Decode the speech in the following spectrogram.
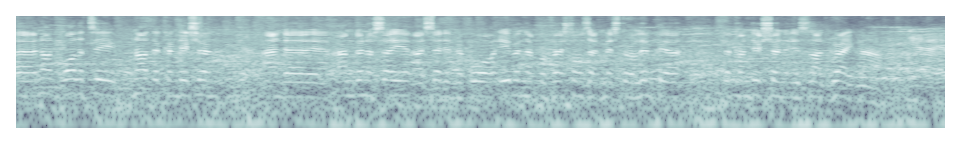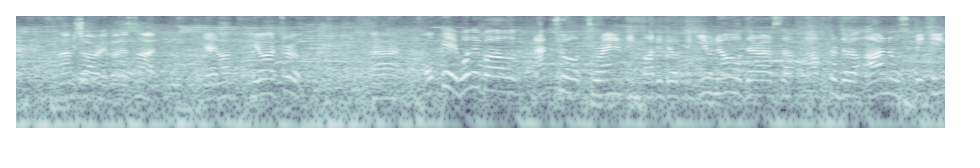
uh, not quality, not the condition. And uh, I'm going to say it, I said it before, even the professionals at Mr. Olympia, the condition is not great now. Yeah, yeah. I'm sorry, but it's not. Yes, you are true. Uh, okay, what about actual trend in bodybuilding? You know, there are some, after the Arnold speaking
